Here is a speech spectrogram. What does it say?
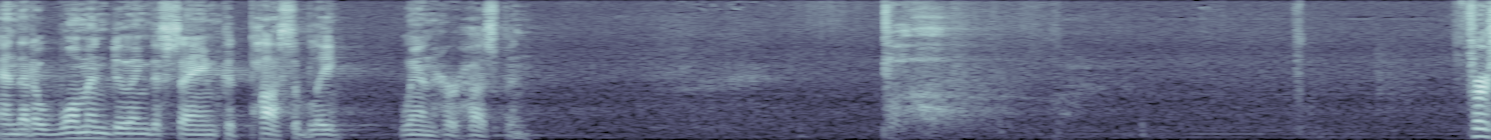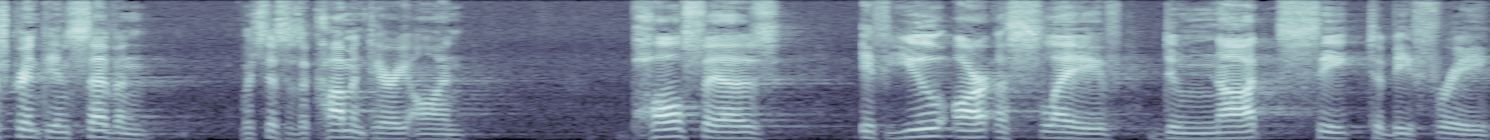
and that a woman doing the same could possibly win her husband. 1 Corinthians 7, which this is a commentary on, Paul says, If you are a slave, do not seek to be free,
